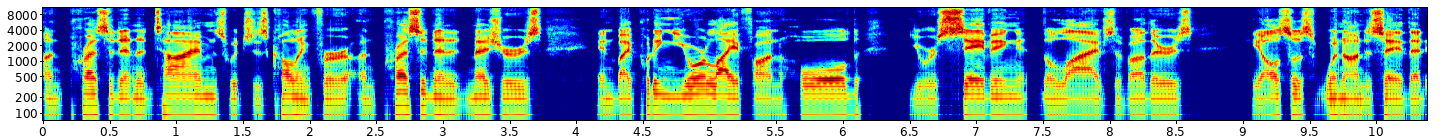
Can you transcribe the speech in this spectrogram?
unprecedented times, which is calling for unprecedented measures and by putting your life on hold, you are saving the lives of others. He also went on to say that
